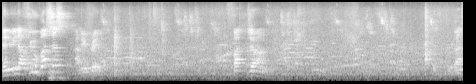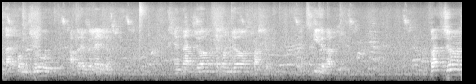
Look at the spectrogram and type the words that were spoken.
then we read a few verses and we pray. First John. We can start from Jude after Revelation. And that John, Second John, First John. It's easier that way. First John,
